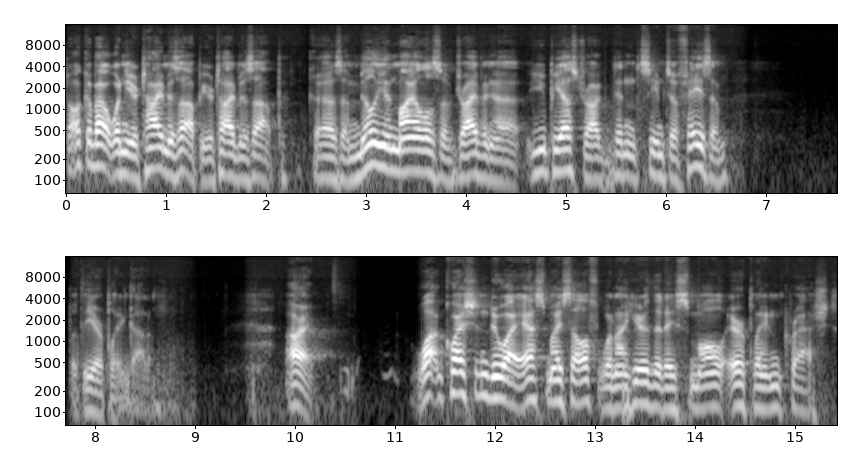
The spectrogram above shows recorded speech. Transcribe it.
talk about when your time is up, your time is up. Because a million miles of driving a UPS truck didn't seem to faze him, but the airplane got him. All right. What question do I ask myself when I hear that a small airplane crashed?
